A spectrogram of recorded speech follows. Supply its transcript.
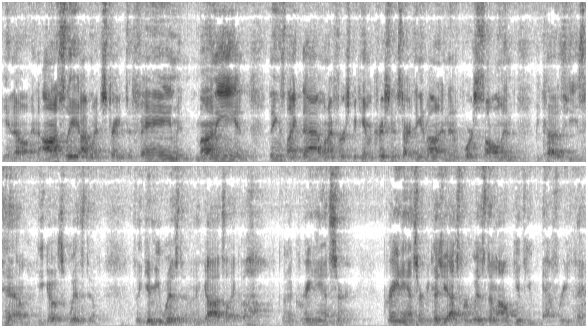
You know, and honestly, I went straight to fame and money and things like that when I first became a Christian and started thinking about it. And then, of course, Solomon, because he's him, he goes wisdom. So give me wisdom. And then God's like, oh, what a great answer. Great answer. Because you asked for wisdom, I'll give you everything.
